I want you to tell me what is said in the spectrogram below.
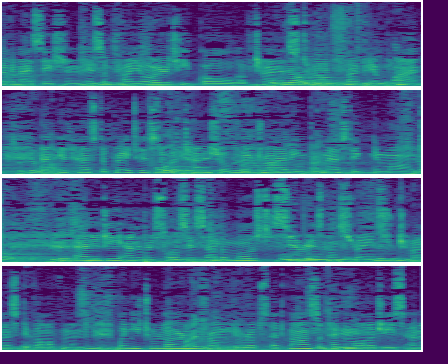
Urbanization is a priority goal of China's 12th five-year plan, and it has the greatest potential for driving domestic demand. Energy and resources are the most serious constraints to China's development. We need to learn from Europe's advanced technologies and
